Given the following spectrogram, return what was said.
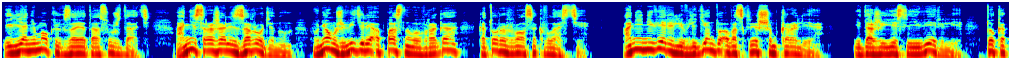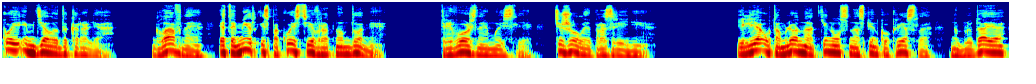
Илья не мог их за это осуждать. Они сражались за родину, в нем же видели опасного врага, который рвался к власти. Они не верили в легенду о воскресшем короле. И даже если и верили, то какое им дело до короля? Главное — это мир и спокойствие в родном доме. Тревожные мысли, тяжелые прозрения. Илья утомленно откинулся на спинку кресла, наблюдая,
